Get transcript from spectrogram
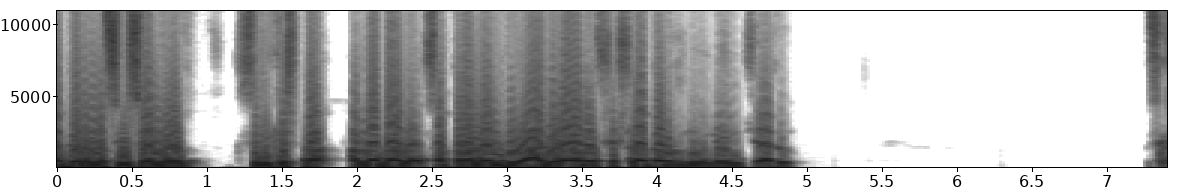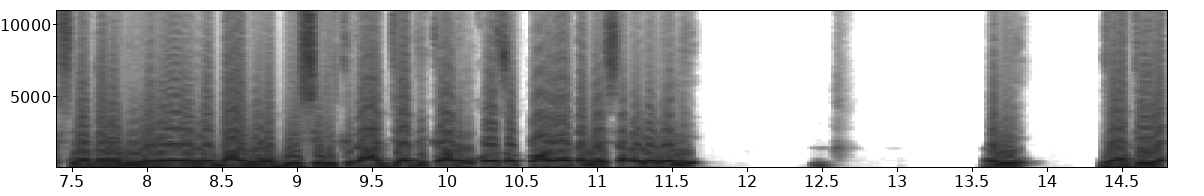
ఆధ్వర్యంలో శ్రీశైలంలో శ్రీకృష్ణ అన్నదానం సత్రం నుండి ఆదివారం శిక్షణ తరగతులు నిర్వహించారు. శిక్షణ తరగతుల నిర్వహణలో భాగంగా బీసీలకి రాజ్యాధికారం కోసం పోరాటమే శరణమని అని జాతీయ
